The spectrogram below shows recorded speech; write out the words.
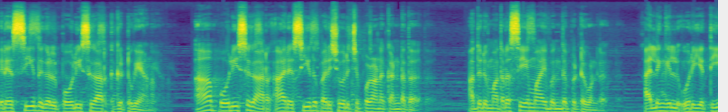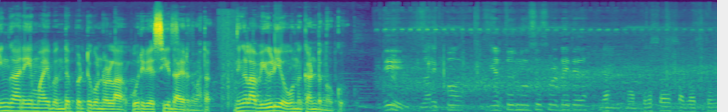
രസീതുകൾ പോലീസുകാർക്ക് കിട്ടുകയാണ്. ആ പോലീസുകാർ ആ രസീത് പരിശോധിച്ചപ്പോഴാണ് കണ്ടത് അതൊരു മദ്രസയുമായി ബന്ധപ്പെട്ടുകൊണ്ട് അല്ലെങ്കിൽ ഒരു യത്തീംഖാനയുമായി ബന്ധപ്പെട്ടുകൊണ്ടുള്ള ഒരു രസീതായിരുന്നു അത്. നിങ്ങൾ ആ വീഡിയോ ഒന്ന് കണ്ടു നോക്കൂ. ഇത് ഇവരിപ്പോ ഈ അടുത്തൊരു ന്യൂസ് സ്പ്രെഡ് ചെയ്തത് മദ്രസ സബത്തുൽ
